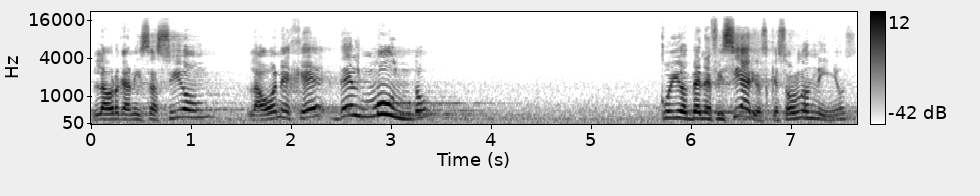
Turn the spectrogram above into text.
la organización la ONG del mundo cuyos beneficiarios, que son los niños,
